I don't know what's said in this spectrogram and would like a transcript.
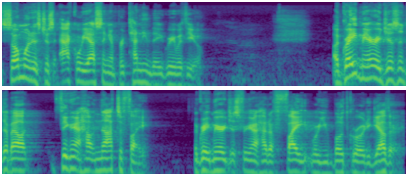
someone is just acquiescing and pretending they agree with you. A great marriage isn't about figuring out how not to fight. A great marriage is figuring out how to fight where you both grow together.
